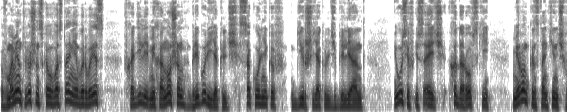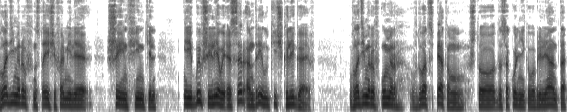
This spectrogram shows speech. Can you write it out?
В момент Вешенского восстания в РВС входили Механошин, Григорий Яковлевич Сокольников, Гирш Яковлевич Бриллиант, Иосиф Исаевич Ходоровский, Мирон Константинович Владимиров, настоящая фамилия Шейн-Финкель, и бывший левый эсер Андрей Лукич Калигаев – Владимиров умер в 25-м, что до Сокольникова-Бриллианта,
